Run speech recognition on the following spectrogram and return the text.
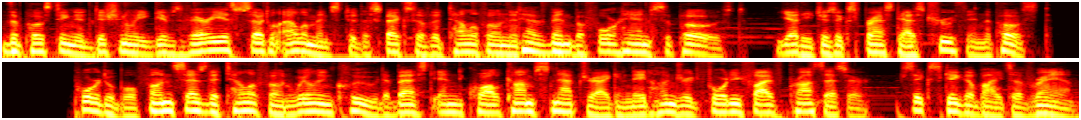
The posting additionally gives various subtle elements to the specs of the telephone that have been beforehand supposed, yet each is expressed as truth in the post. Portable Fun says the telephone will include a best-end Qualcomm Snapdragon 845 processor, 6GB of RAM,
